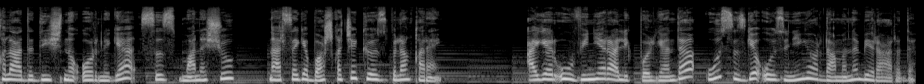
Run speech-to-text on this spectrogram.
qiladi deyishni o'rniga siz mana shu narsaga boshqacha ko'z bilan qarang. Agar u veneralik bo'lganda u sizga o'zining yordamini berar edi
